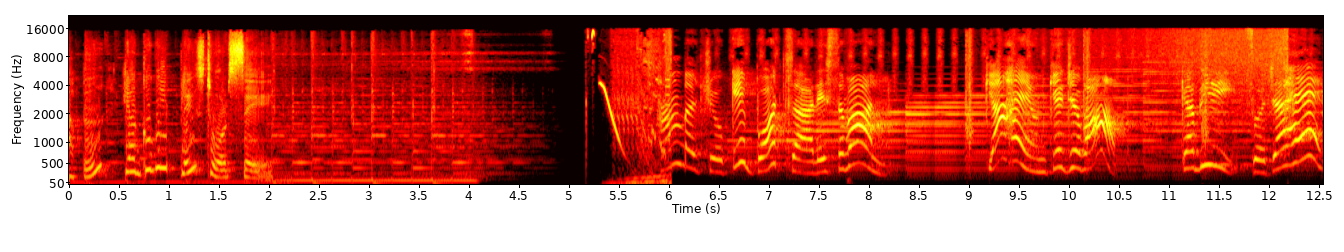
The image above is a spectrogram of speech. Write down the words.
एप्पल या गूगल प्ले स्टोर से। हम बच्चों के बहुत सारे सवाल। क्या है उनके जवाब? कभी सोचा है?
